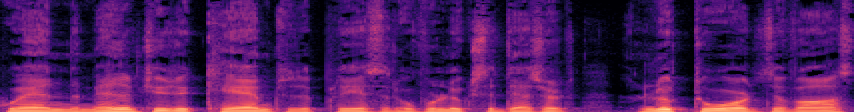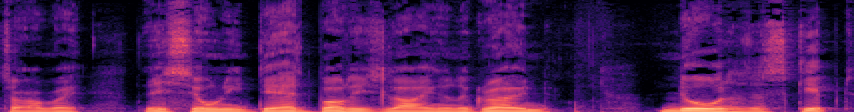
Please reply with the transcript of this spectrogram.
When the men of Judah came to the place that overlooks the desert and looked towards the vast army, they saw only dead bodies lying on the ground. No one had escaped.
